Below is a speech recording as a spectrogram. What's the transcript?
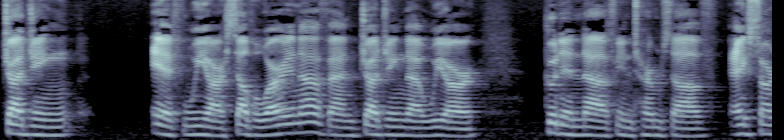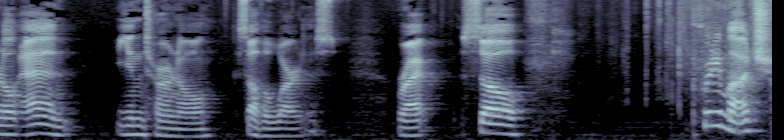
judging if we are self-aware enough and judging that we are good enough in terms of external and internal self awareness, right? So, pretty much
